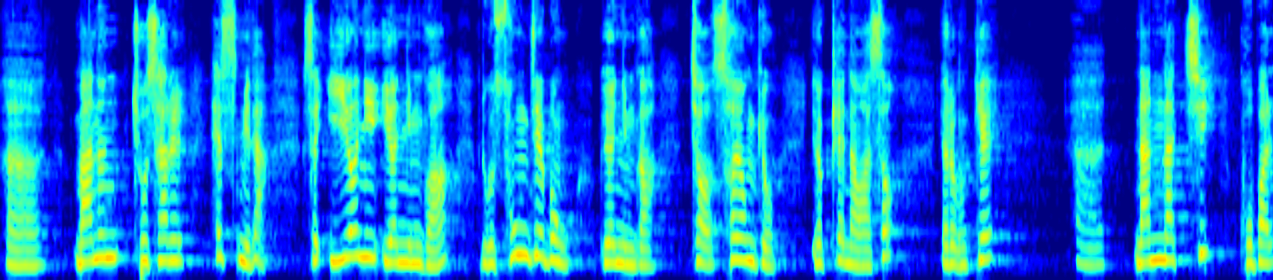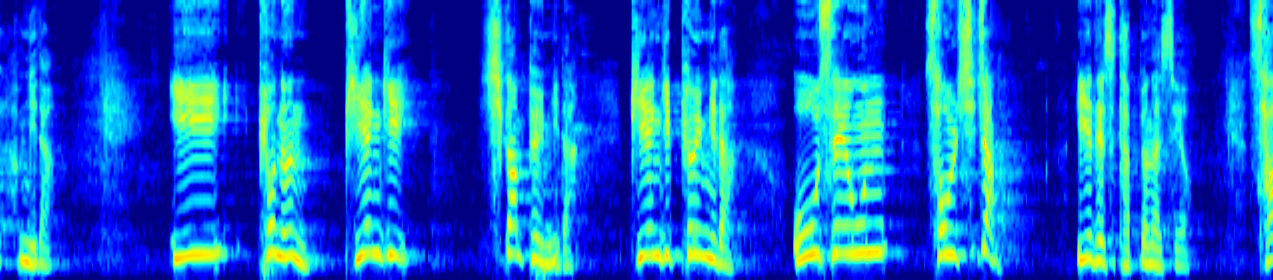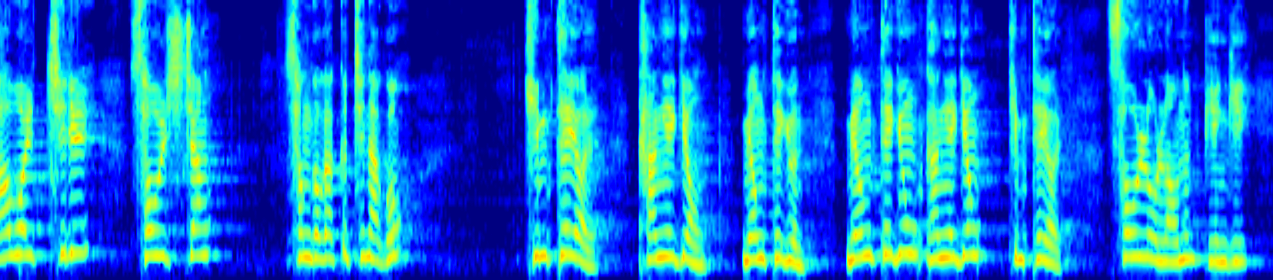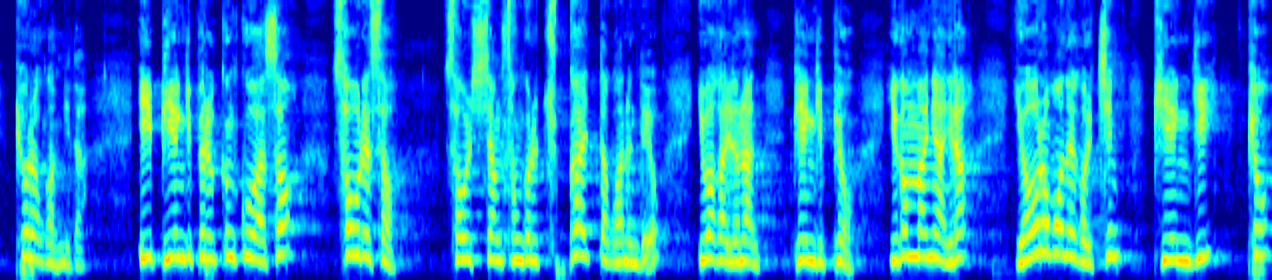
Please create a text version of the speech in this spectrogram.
어, 많은 조사를 했습니다. 그래서 이현희 의원님과 그리고 송재봉 의원님과 저 서영교 이렇게 나와서 여러분께 어, 낱낱이 고발합니다. 이 표는 비행기 시간표입니다. 비행기 표입니다. 오세훈 서울시장 이에 대해서 답변하세요. 4월 7일 서울시장 선거가 끝이 나고 김태열, 강혜경, 명태균, 명태균, 강혜경, 김태열 서울로 올라오는 비행기 표라고 합니다. 이 비행기 표를 끊고 와서 서울에서 서울시장 선거를 축하했다고 하는데요. 이와 관련한 비행기 표 이것만이 아니라 여러 번에 걸친 비행기 표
